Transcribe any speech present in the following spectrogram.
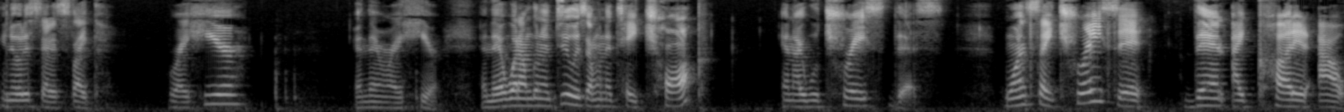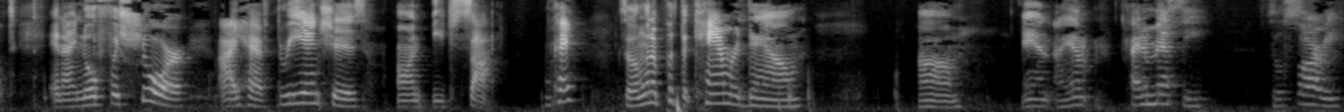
You notice that it's like right here and then right here. And then what I'm going to do is I'm going to take chalk and I will trace this. Once I trace it, then I cut it out. And I know for sure I have three inches on each side. Okay? So I'm going to put the camera down. Um, and I am kind of messy. So sorry.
